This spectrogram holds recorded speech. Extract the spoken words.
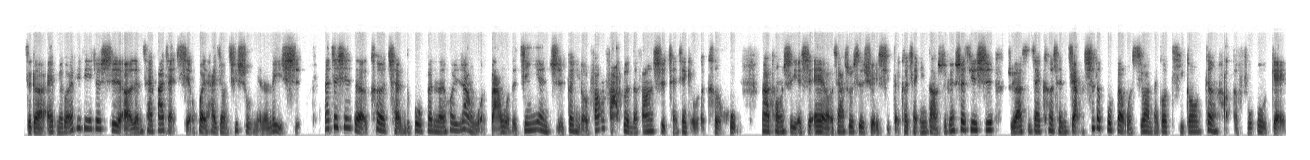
这个哎美国 ATD 就是呃人才发展协会，它已经有七十五年的历史。那这些的课程的部分呢，会让我把我的经验值更有方法论的方式呈现给我的客户。那同时也是 AL 加速式学习的课程引导师跟设计师，主要是在课程讲师的部分，我希望能够提供更好的服务给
